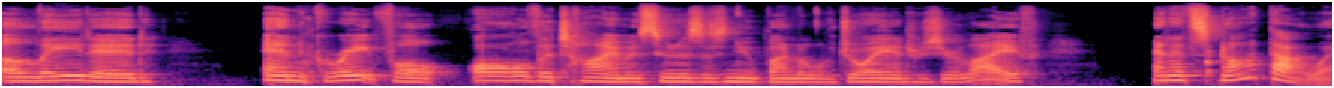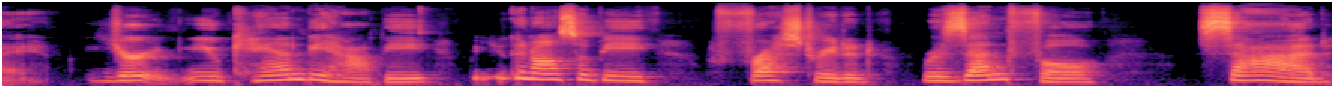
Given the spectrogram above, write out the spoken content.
elated, and grateful all the time as soon as this new bundle of joy enters your life. And it's not that way. You're you can be happy, but you can also be frustrated, resentful, sad,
